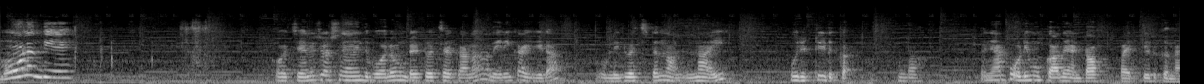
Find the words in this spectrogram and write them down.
മോളെന്തിയേ? കൊച്ചതിന് ശേഷം ഞാൻ ഇതുപോലെ ഉണ്ടിട്ട് വെച്ചേക്കാണ്. അതിന് കൈയിട. ഉള്ളിൽ വെച്ചിട്ട് നന്നായി ഉരുട്ടിയെടുക്കാം. ഉണ്ടോ? ഞാൻ പൊടി മുക്കാതെ കേട്ടോ പരുത്തിയെടുക്കുന്നേ.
